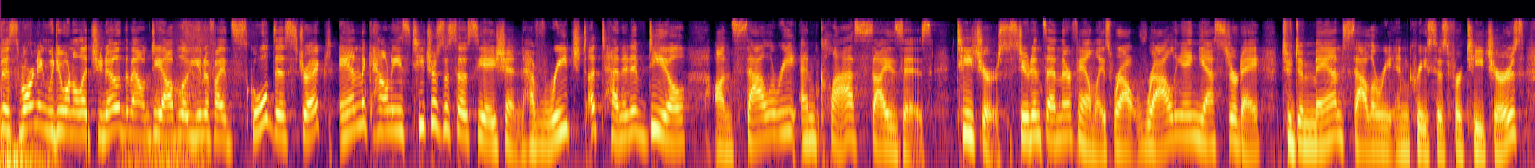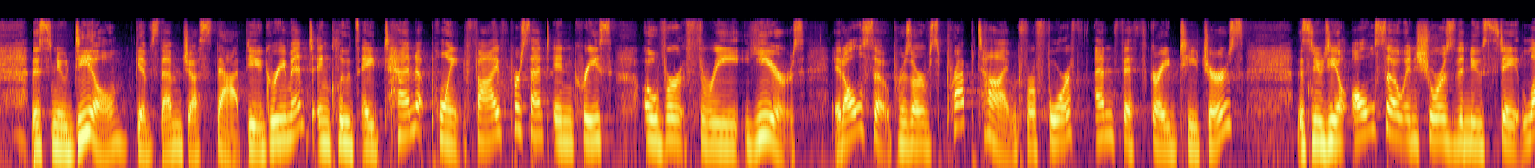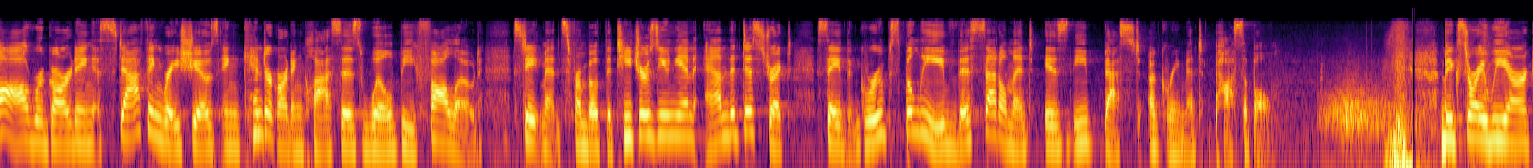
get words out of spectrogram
this morning, we do want to let you know the Mount Diablo Unified School District and the county's Teachers Association have reached a tentative deal on salary and class sizes. Teachers, students, and their families were out rallying yesterday to demand salary increases for teachers. This new deal gives them just that. The agreement includes a 10.5% increase over three years. It also preserves prep time for fourth and fifth grade teachers. This new deal also ensures the new state law regarding staffing ratios in kindergarten classes will be followed. Statements from both the teachers union and the district say the groups believe this settlement is the best agreement possible. Big story we are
